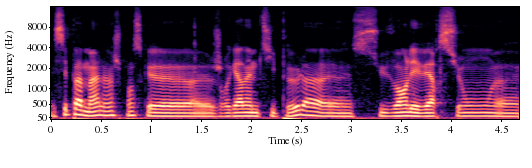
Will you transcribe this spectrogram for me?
Et c'est pas mal, hein, je pense que euh, je regarde un petit peu là, euh, suivant les versions euh,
